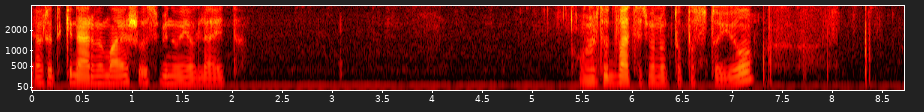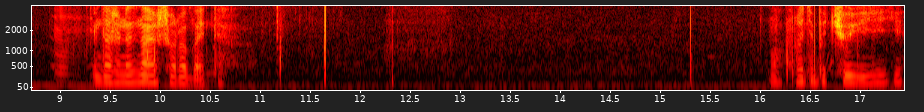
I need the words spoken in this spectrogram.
Я вже такі нерви маю, що ви собі не уявляєте. Вже тут 20 минут тупо стою. І навіть не знаю, що робити. О, вроді би чую її.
